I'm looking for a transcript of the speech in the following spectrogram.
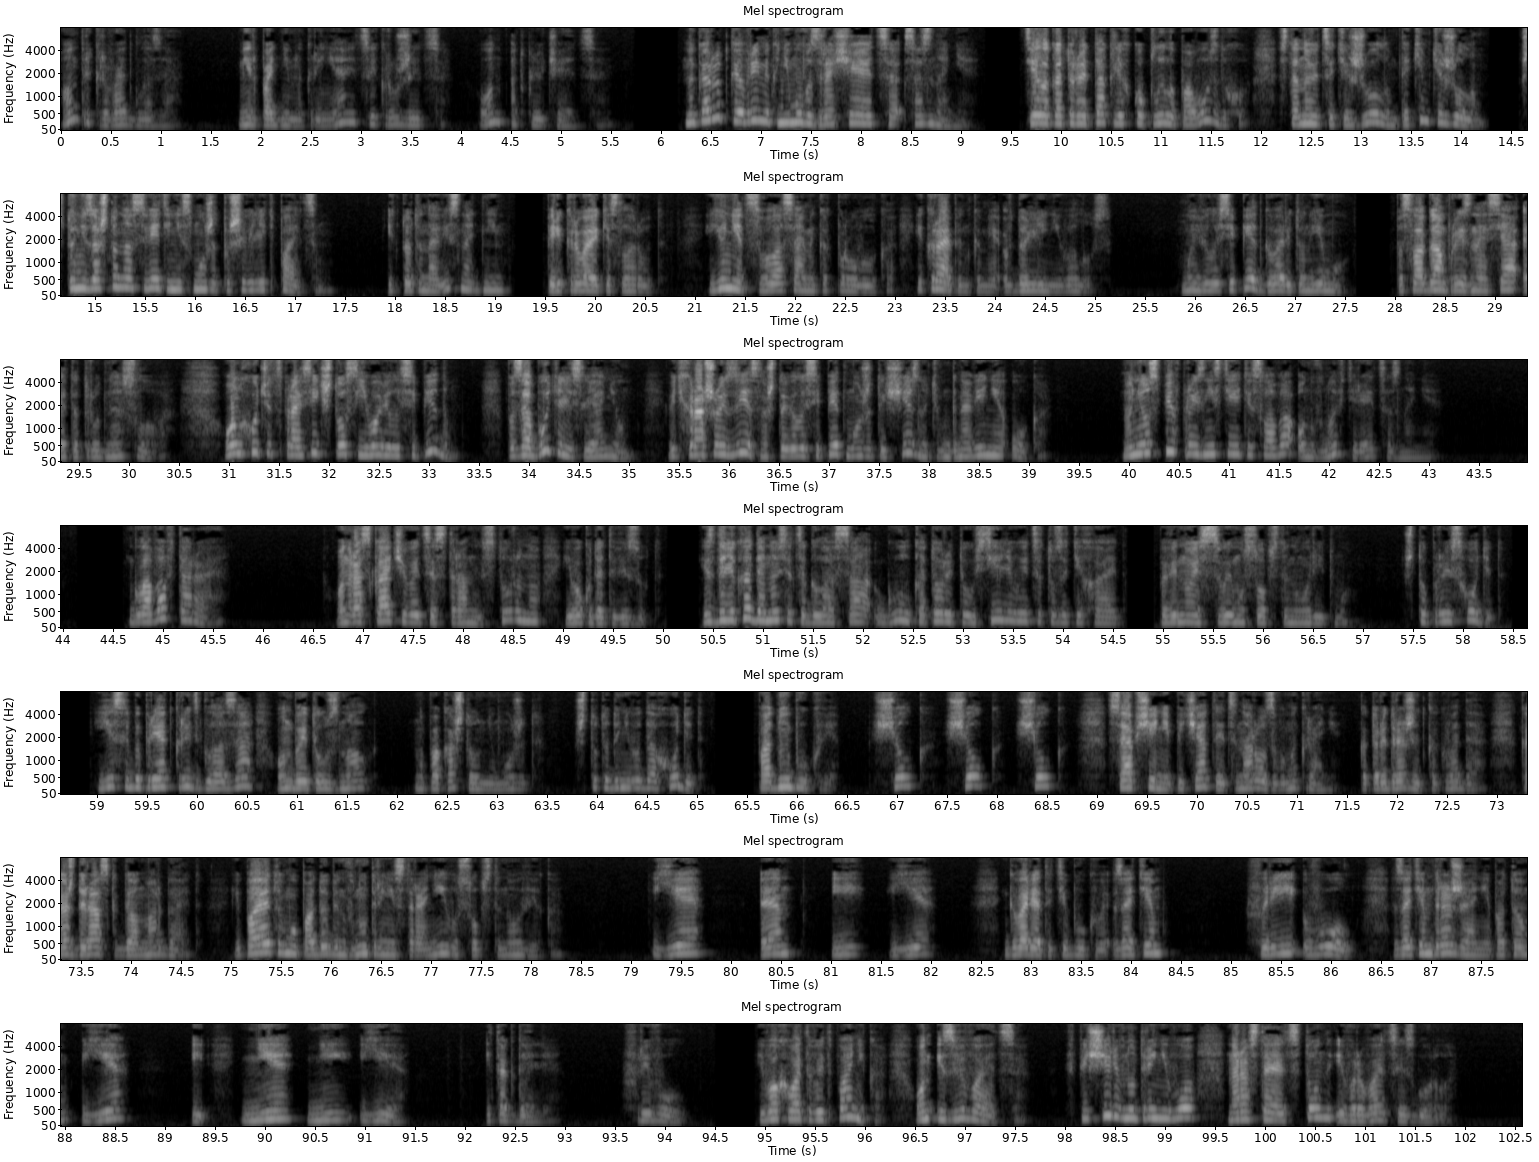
Он прикрывает глаза. Мир под ним накреняется и кружится. Он отключается. На короткое время к нему возвращается сознание. Тело, которое так легко плыло по воздуху, становится тяжелым, таким тяжелым, что ни за что на свете не сможет пошевелить пальцем. И кто-то навис над ним, перекрывая кислород. Юнец с волосами, как проволока, и крапинками вдоль линии волос. «Мой велосипед», — говорит он ему, по слогам произнося это трудное слово. Он хочет спросить, что с его велосипедом, позаботились ли о нем, ведь хорошо известно, что велосипед может исчезнуть в мгновение ока. Но не успев произнести эти слова, он вновь теряет сознание. Глава вторая. Он раскачивается из стороны в сторону, его куда-то везут. Издалека доносятся голоса, гул, который то усиливается, то затихает, повинуясь своему собственному ритму. Что происходит? Если бы приоткрыть глаза, он бы это узнал, но пока что он не может. Что-то до него доходит, по одной букве. Щелк, щелк, щелк. Сообщение печатается на розовом экране, который дрожит, как вода, каждый раз, когда он моргает, и поэтому подобен внутренней стороне его собственного века. Е, Н, И, Е, говорят эти буквы, затем фри, вол, затем дрожание, потом Е и не, ни, Е и так далее. Фривол. Его охватывает паника, он извивается. В пещере внутри него нарастает стон и вырывается из горла.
